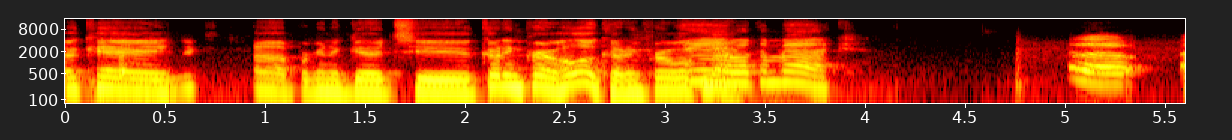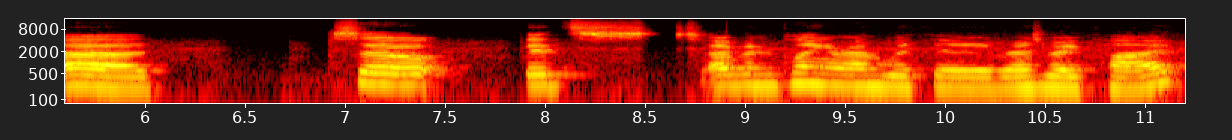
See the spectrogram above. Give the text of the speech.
Okay. Next up, we're going to go to Coding Pro. Hello, Coding Pro. Welcome Hey, back. welcome back. Hello. Uh, so it's I've been playing around with a Raspberry Pi,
